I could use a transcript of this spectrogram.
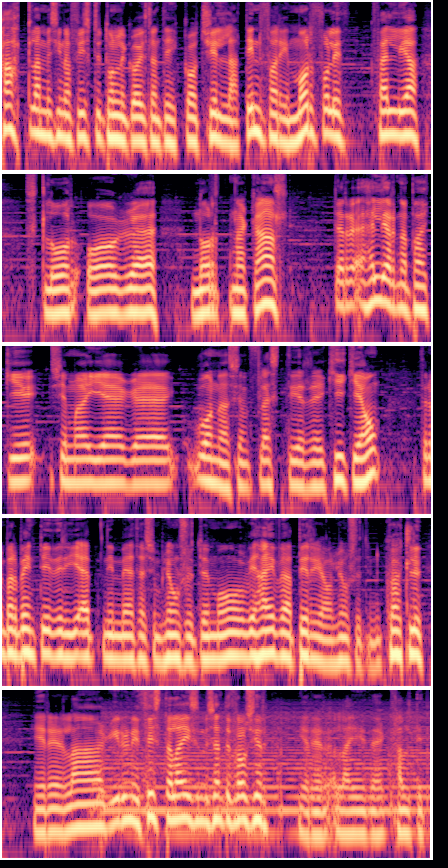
Katla með sína fyrstu tónleika á Íslandi Godzilla, Dinfari, Morfolið Kvelja, Slor og uh, Nordnagal Þetta er heljarnapakki sem að ég uh, vona sem flestir uh, kíkja á. Fyrir bara beint yfir í efni með þessum hljómsveitum og við hæfum að byrja á hljómsveitinu Köllu Hér er lag í rauninni fyrsta lagi sem ég sendi frá sér. Hér er lagið Kaldi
